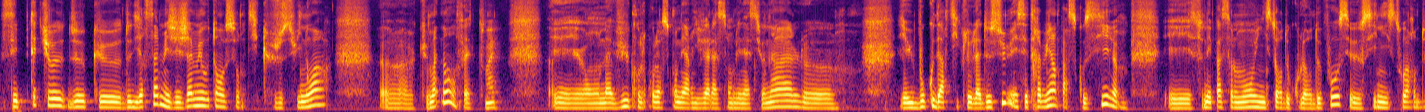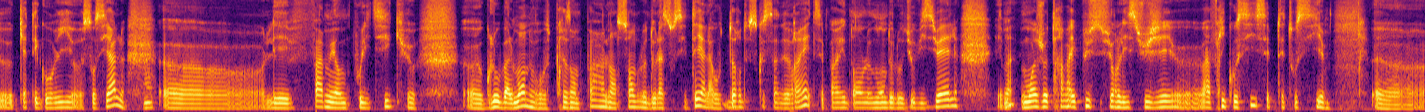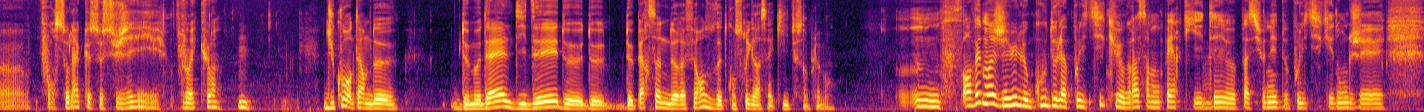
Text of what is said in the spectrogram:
c'est peut-être curieux de, que, de dire ça, mais j'ai jamais autant ressenti que je suis noire euh, que maintenant en fait. Ouais. Et on a vu que lorsqu'on est arrivé à l'Assemblée nationale. Euh, il y a eu beaucoup d'articles là-dessus, et c'est très bien parce qu'aussi, et ce n'est pas seulement une histoire de couleur de peau, c'est aussi une histoire de catégorie euh, sociale. Euh, les femmes et hommes politiques, euh, globalement, ne représentent pas l'ensemble de la société à la hauteur de ce que ça devrait être. C'est pareil dans le monde de l'audiovisuel. Et ben, moi, je travaille plus sur les sujets Afrique aussi. C'est peut-être aussi pour cela que ce sujet est plus récurrent. Hmm. Du coup, en termes de, de modèles, d'idées, de, personnes de référence, vous êtes construit grâce à qui, tout simplement? En fait, moi, j'ai eu le goût de la politique euh, grâce à mon père qui était euh, passionné de politique. Et donc, j'ai.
